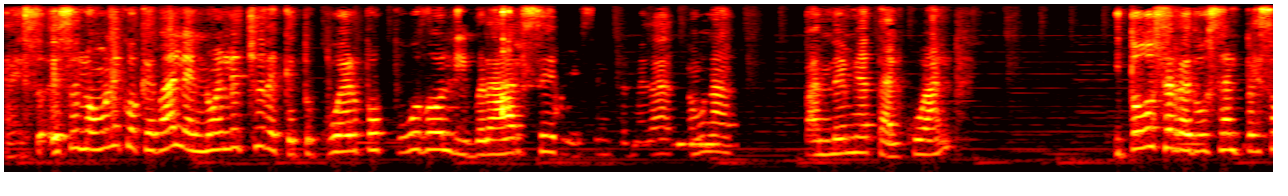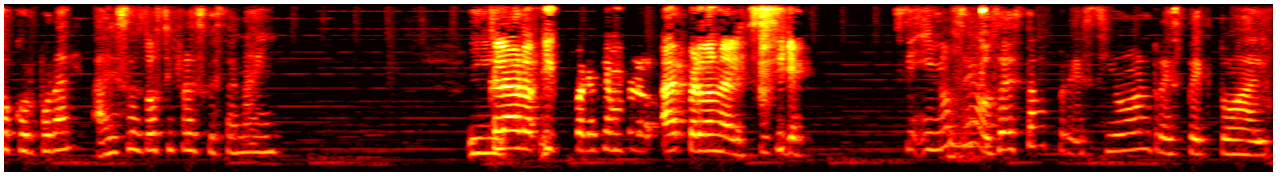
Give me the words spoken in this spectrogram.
Eso, es lo único que vale, no el hecho de que tu cuerpo pudo librarse de esa enfermedad, una pandemia tal cual, y todo se reduce al peso corporal, a esas dos cifras que están ahí. Claro, y por ejemplo, ay, perdón, Alex, sí sigue. Sí, y no sé, o sea, esta opresión respecto al,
